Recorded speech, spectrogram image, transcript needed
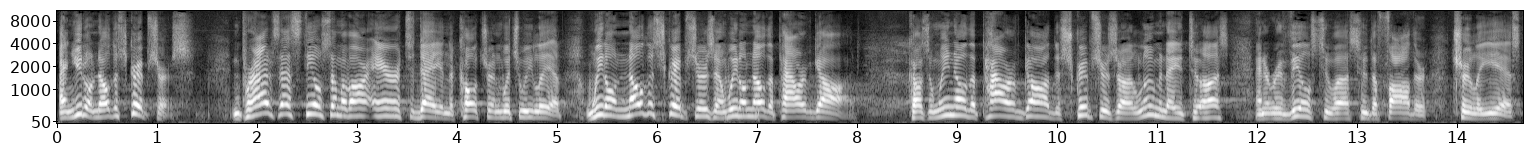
and you don't know the scriptures. And perhaps that's still some of our error today in the culture in which we live. We don't know the scriptures and we don't know the power of God. Because when we know the power of God, the scriptures are illuminated to us and it reveals to us who the Father truly is.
